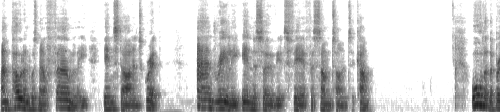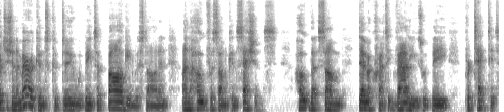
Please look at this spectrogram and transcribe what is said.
and Poland was now firmly in Stalin's grip and really in the Soviet sphere for some time to come. All that the British and Americans could do would be to bargain with Stalin and hope for some concessions hope that some democratic values would be protected.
